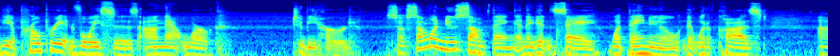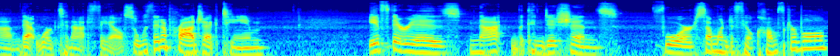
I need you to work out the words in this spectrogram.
the appropriate voices on that work to be heard. So someone knew something and they didn't say what they knew that would have caused um, that work to not fail. So within a project team, if there is not the conditions for someone to feel comfortable,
